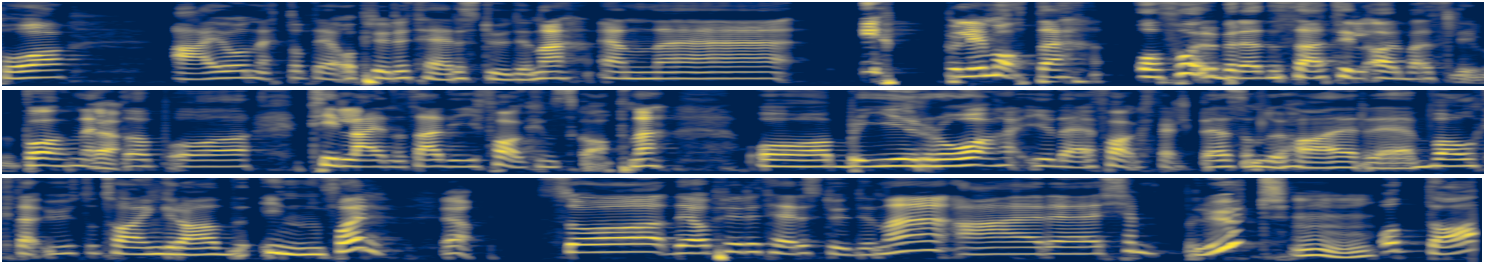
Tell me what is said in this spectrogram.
så er jo nettopp det å prioritere studiene en eh, ypperlig måte å forberede seg til arbeidslivet på. Nettopp å tilegne seg de fagkunnskapene og bli rå i det fagfeltet som du har eh, valgt deg ut å ta en grad innenfor. ja. Så det å prioritere studiene er kjempelurt. kjempelurt. Og da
